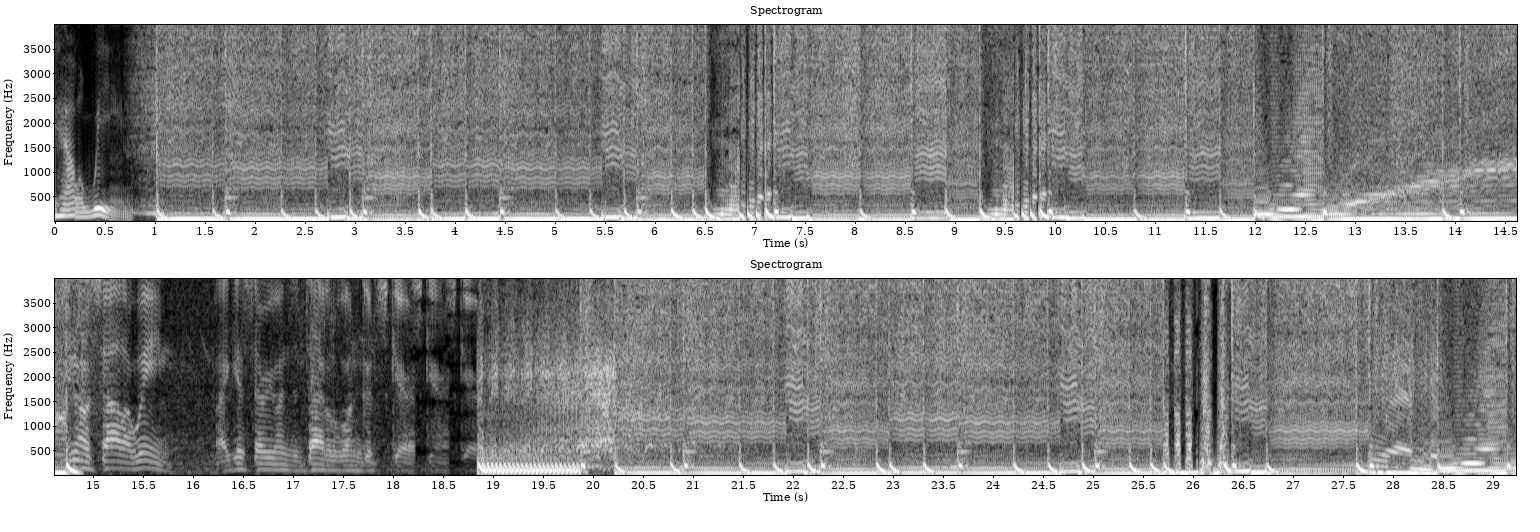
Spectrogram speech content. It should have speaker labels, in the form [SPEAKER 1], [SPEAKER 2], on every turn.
[SPEAKER 1] Halloween.
[SPEAKER 2] You know, it's Halloween. I guess everyone's entitled to one good scare. Scare, scare. Yeah.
